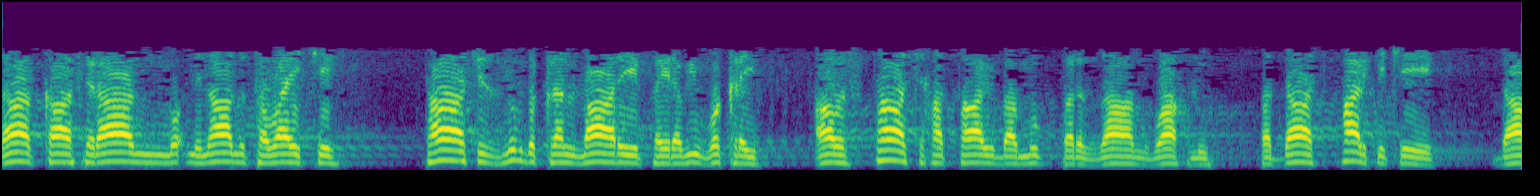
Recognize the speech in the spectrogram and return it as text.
دا کافران مؤمنانو ته وایي چې تاسې زموږ د کړن لارې پیروي وکړئ او ستاسې خطاوې به موږ پر ځان واخلو په داس حال کې چې دا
